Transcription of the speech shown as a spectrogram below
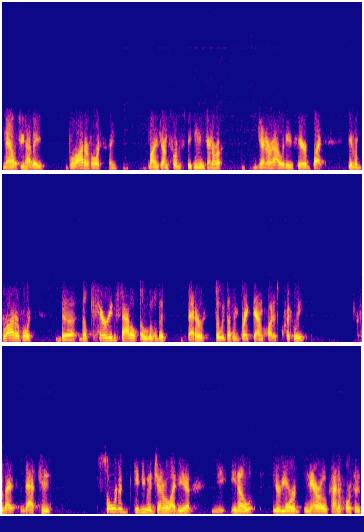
Now, if you have a broader horse, and mind you, I'm sort of speaking in general generalities here, but if you have a broader horse, the they'll carry the saddle a little bit better, so it doesn't break down quite as quickly. So that that can sort of give you a general idea. You, you know, your more narrow kind of horses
